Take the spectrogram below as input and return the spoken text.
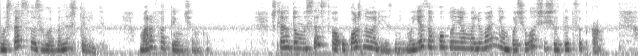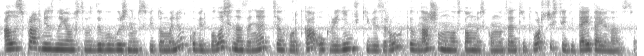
Мистецтво з глибини століть. Марфа Тимченко. Шлях до мистецтва у кожного різний. Моє захоплення малюванням почалося ще з дитсадка, але справжнє знайомство з дивовижним світом малюнку відбулося на заняттях гуртка Українські візерунки в нашому Гостомельському центрі творчості дітей та юнацтва.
